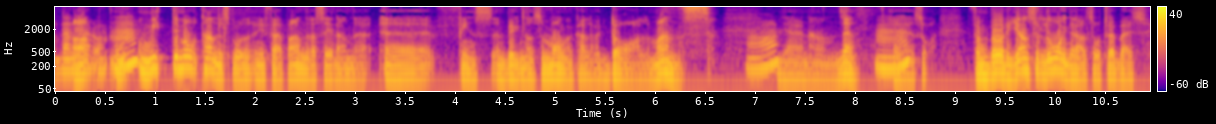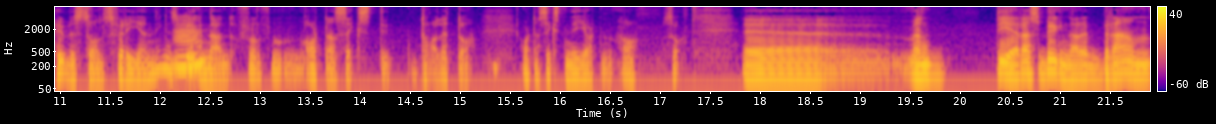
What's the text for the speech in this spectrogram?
där då. Mm. och mitt emot handelsboden ungefär på andra sidan där eh, finns en byggnad som många kallar för Dalmans Ja. järnhandel. Mm. Eh, så. Från början så låg där alltså Åtvidabergs hushållsförenings Mm. byggnad från, från 1860-talet då. 1869, 18, ja så. Eh, men deras byggnader brann,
